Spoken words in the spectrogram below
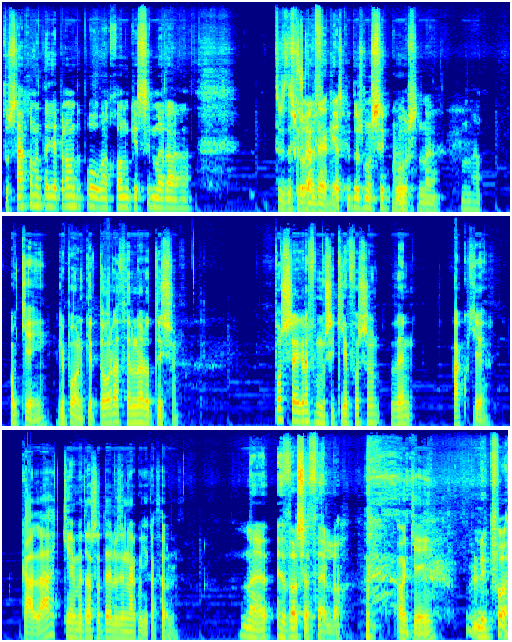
τους άγχωναν τα ίδια πράγματα που αγχώνουν και σήμερα τις δισκογραφικές καλλιτέχνες. και τους μουσικούς. Ναι. Ναι. Οκ. Λοιπόν, και τώρα θέλω να ρωτήσω. Πώς έγραφε μουσική εφόσον δεν άκουγε καλά και μετά στο τέλος δεν άκουγε καθόλου; ναι, εδώ σε θέλω. Οκ. Λοιπόν,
